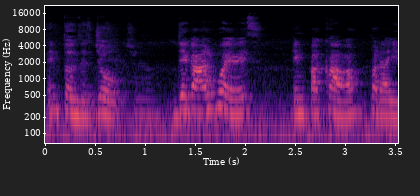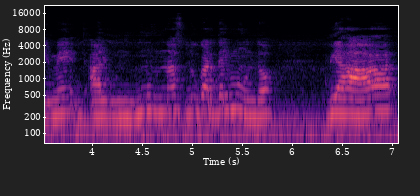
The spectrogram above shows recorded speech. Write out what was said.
Entonces yo llegaba el jueves, empacaba para irme a algún lugar del mundo, viajaba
